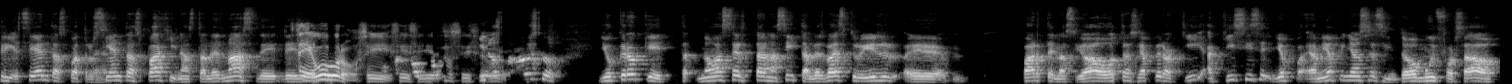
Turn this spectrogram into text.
300, 400 páginas, tal vez más. De, de Seguro, de... sí, sí, sí, eso sí. Y no eso, yo creo que no va a ser tan así, tal vez va a destruir eh, parte de la ciudad o otra ciudad, pero aquí, aquí sí, se, yo, a mi opinión, se sintió muy forzado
